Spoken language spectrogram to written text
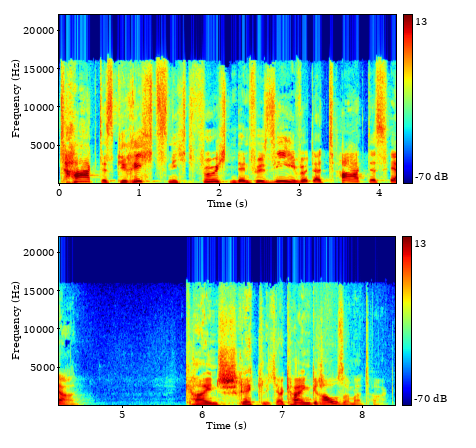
Tag des Gerichts nicht fürchten, denn für sie wird der Tag des Herrn kein schrecklicher, kein grausamer Tag,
